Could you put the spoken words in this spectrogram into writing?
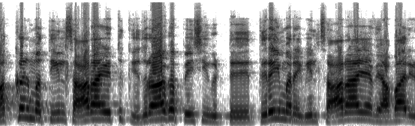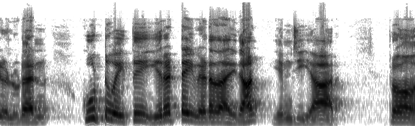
மக்கள் மத்தியில் சாராயத்துக்கு எதிராக பேசிவிட்டு திரைமறைவில் சாராய வியாபாரிகளுடன் கூட்டு வைத்து இரட்டை வேடதாரி தான் எம்ஜிஆர். அப்புறம்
